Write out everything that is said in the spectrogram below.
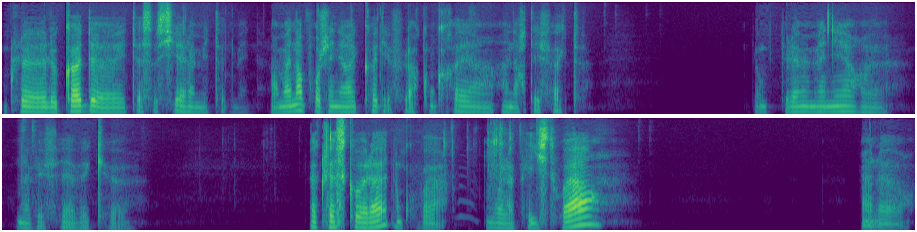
Donc le, code euh, est associé à la méthode main. Alors maintenant, pour générer le code, il va falloir qu'on crée un, un artefact. Donc de la même manière euh, qu'on avait fait avec euh, la classe Koala. Donc on va, on va l'appeler histoire. Alors,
